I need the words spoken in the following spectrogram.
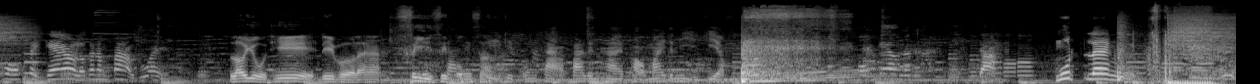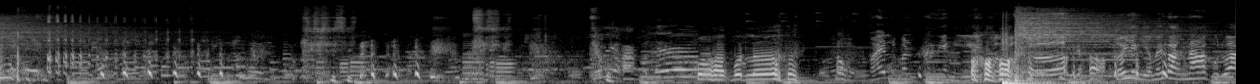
โค้กใส่แก้วแล้วก็น้ำเปล่าด้วย เราอยู่ที่ดีเวอร์แล้วฮะ 40 องศา 40 องศาฟาเรนไฮน์เผาไหม้จะหนีเกียม โค้กแก้วนะคะจ้ะมุดแรงหนึ่งโคหักหมดเลยไม่ มันเป็นอย่างนี้อ๋อเออเอออย่างเงี้ยไม่บังหน้ากูด้วย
